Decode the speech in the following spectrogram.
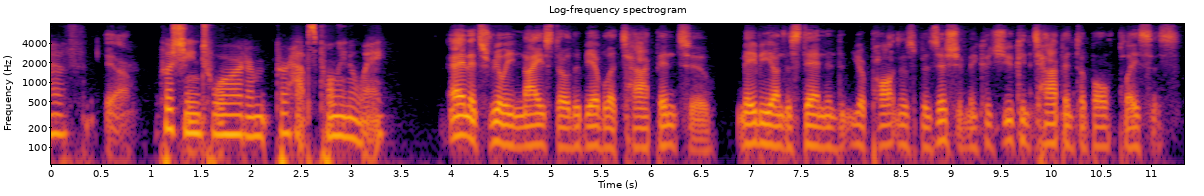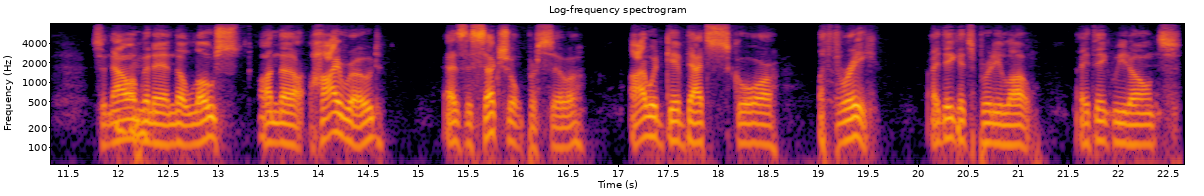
of Yeah. pushing toward or perhaps pulling away. And it's really nice though to be able to tap into maybe understanding your partner's position because you can tap into both places. So now I'm mm-hmm. going to in the low on the high road as the sexual pursuer, I would give that score a 3. I think it's pretty low. I think we don't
